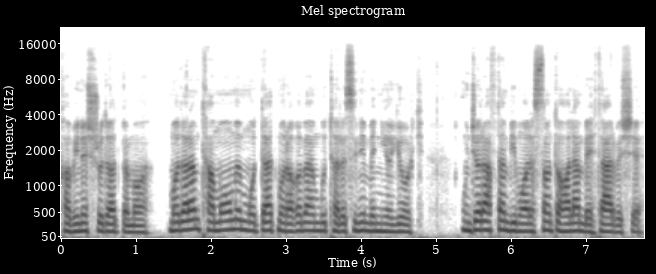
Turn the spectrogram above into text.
کابینش رو داد به ما. مادرم تمام مدت مراقبم بود تا رسیدیم به نیویورک. اونجا رفتم بیمارستان تا حالم بهتر بشه.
